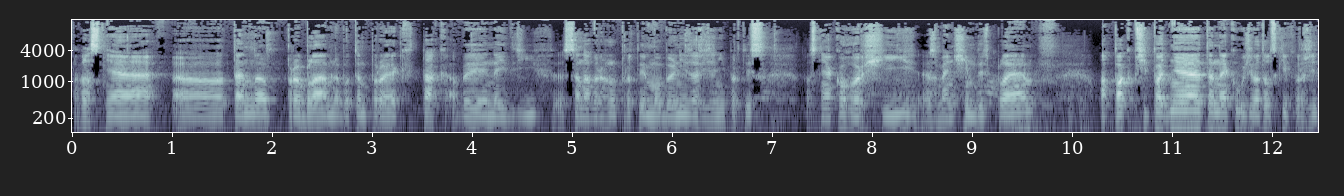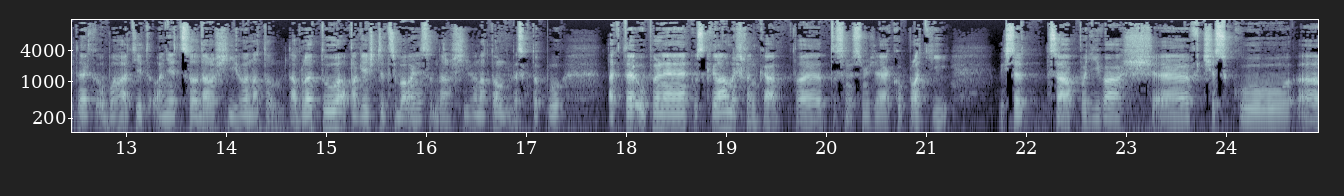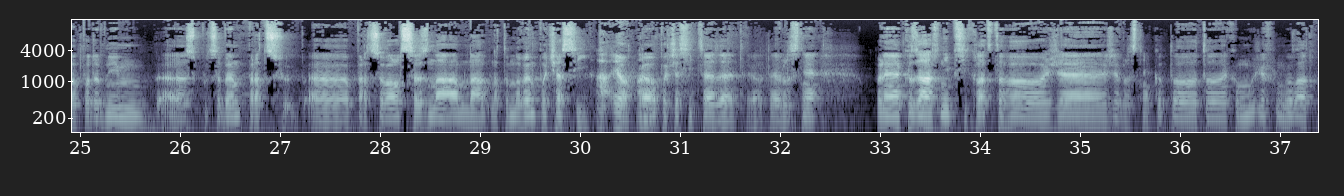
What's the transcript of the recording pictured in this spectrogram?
vlastně ten problém nebo ten projekt tak, aby nejdřív se navrhl pro ty mobilní zařízení, pro ty vlastně jako horší s menším displejem a pak případně ten jako uživatelský prožitek obohatit o něco dalšího na tom tabletu a pak ještě třeba o něco dalšího na tom desktopu, tak to je úplně jako skvělá myšlenka. To, je, to si myslím, že jako platí. Když se třeba podíváš eh, v Česku eh, podobným eh, způsobem pracu, pracoval seznám na, na tom novém počasí. A jo, jo počasí CZ. Jo, to je vlastně úplně jako zářný příklad toho, že, že vlastně jako to, to jako může fungovat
